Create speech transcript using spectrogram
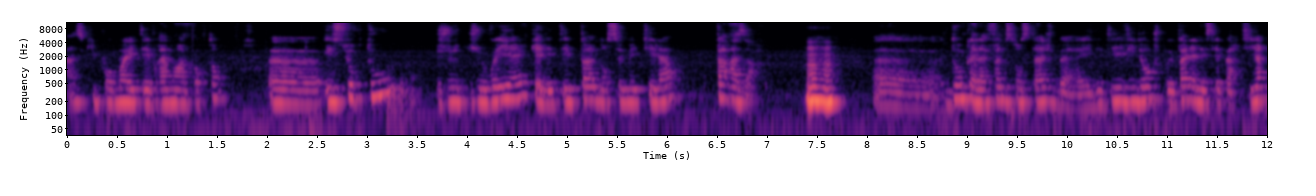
hein, ce qui pour moi était vraiment important. Euh, et surtout, je, voyais qu'elle n'était pas dans ce métier-là par hasard. Mm-hmm. Euh, donc, à la fin de son stage, bah, il était évident que je ne pouvais pas la laisser partir.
